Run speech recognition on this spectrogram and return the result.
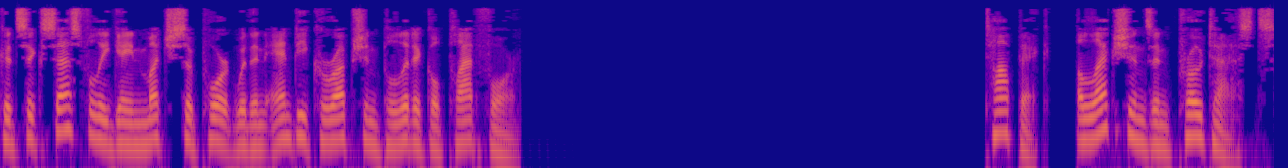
could successfully gain much support with an anti-corruption political platform. Elections and protests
